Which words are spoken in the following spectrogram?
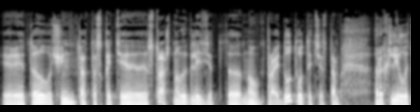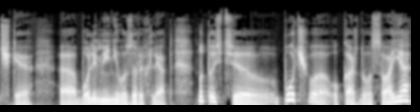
Это очень, так, так сказать, э, страшно выглядит. Но пройдут вот эти там рыхлилочки, более-менее его зарыхлят. Ну, то есть почва у каждого своя,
